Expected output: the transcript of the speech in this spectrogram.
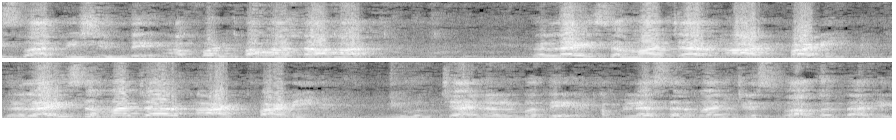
मी स्वाती शिंदे. आपण पाहत आहात गलाई समाचार आठ पाडी गलाई समाचार आठ पाडी न्यूज चॅनलमध्ये आपल्या सर्वांचे स्वागत आहे.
